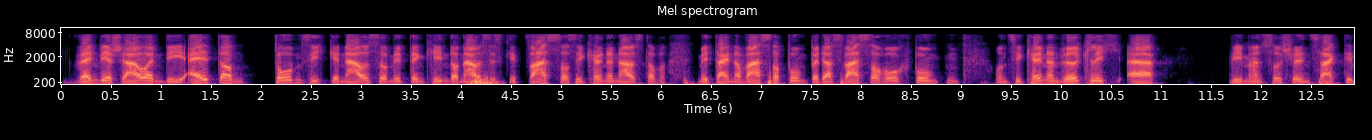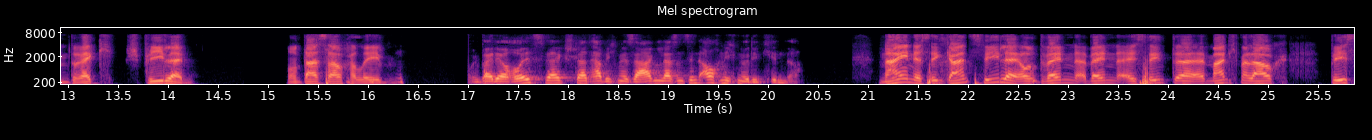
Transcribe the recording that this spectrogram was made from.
wenn wir schauen, die Eltern toben sich genauso mit den Kindern aus. Es gibt Wasser, sie können aus der, mit einer Wasserpumpe das Wasser hochpumpen und sie können wirklich, äh, wie man so schön sagt, im Dreck spielen und das auch erleben. Und bei der Holzwerkstatt habe ich mir sagen lassen, sind auch nicht nur die Kinder. Nein, es sind ganz viele und wenn, wenn es sind äh, manchmal auch bis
